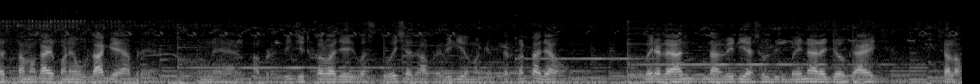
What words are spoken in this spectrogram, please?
રસ્તામાં કાંઈ પણ એવું લાગે આપણે અને આપણે વિઝિટ કરવા જેવી વસ્તુ હોય છે તો આપણે વિડીયોમાં કેપ્ચર કરતા જાઓ. એટલે અંતના વિડીયા સુધી બન્યા રહેજો ગાઈડ ચલો.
